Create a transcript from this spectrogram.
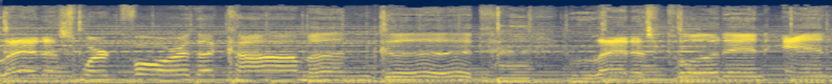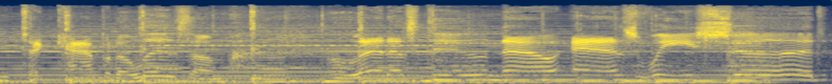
Let us work for the common good. Let us put an end to capitalism. Let us do now as we should.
